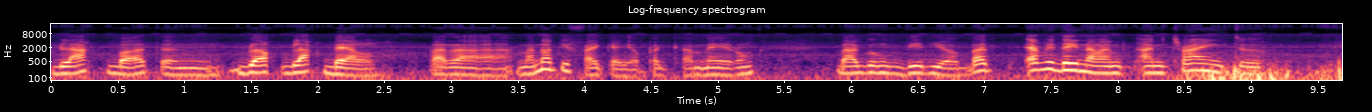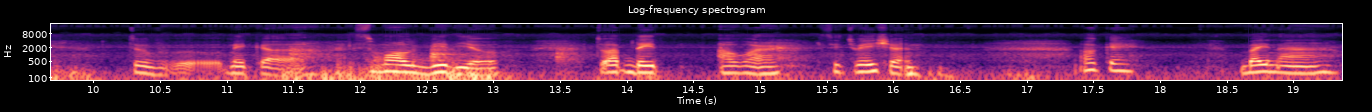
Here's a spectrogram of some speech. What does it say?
black button, black, black bell para ma-notify kayo pagka mayroong bagong video. But every day now I'm I'm trying to to make a small video to update our situation. Okay. Bye na.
